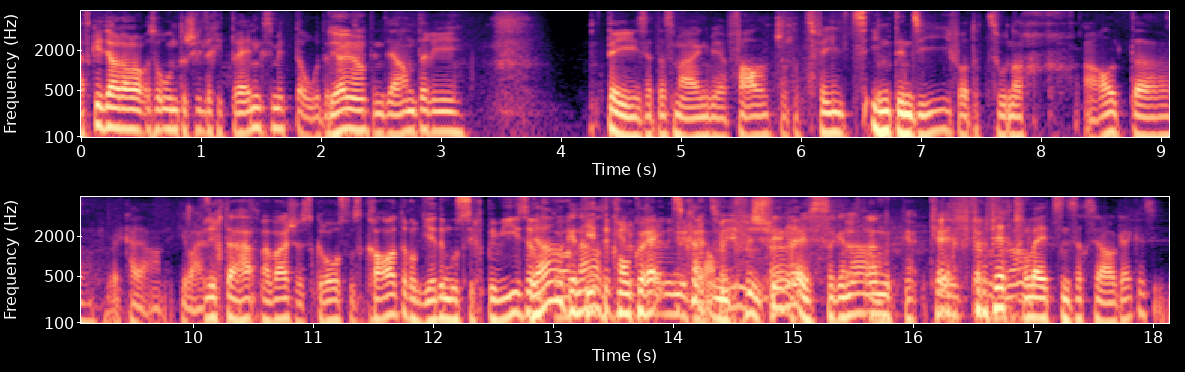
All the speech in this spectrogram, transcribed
Es gibt ja auch so unterschiedliche Trainingsmethoden. Ja, ja. die andere These, dass man irgendwie falsch oder zu viel zu intensiv oder zu nach alten, keine Ahnung, ich weiß Vielleicht hat man weißt, ein grosses Kader und jeder muss sich beweisen. Ja, und genau, der Konkurrenzkampf ist viel grösser, genau. Dann Vielleicht, verletzen sich ja auch gegenseitig.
